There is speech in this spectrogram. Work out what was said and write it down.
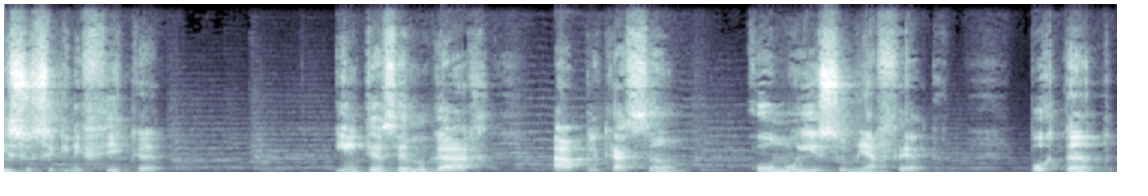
isso significa. E em terceiro lugar, a aplicação, como isso me afeta. Portanto,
